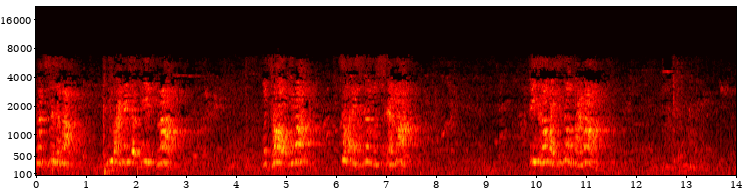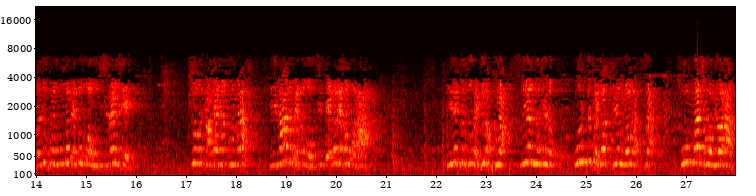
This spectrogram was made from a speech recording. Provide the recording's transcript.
他吃什么？你把人给逼死了！我操你妈！这还是政府是人吗？对着老百姓造反吗？我都不能，我们别动武器了已经。就我刚才人出来了，你哪个没说我？你谁个没说我了？你那工资委有点贵啊！十月份开头，我只白到十月份完事啊，我没钞票了，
